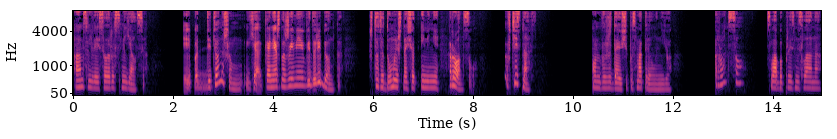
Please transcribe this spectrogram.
Ансель весело рассмеялся. И под детенышем я, конечно же, имею в виду ребенка — что ты думаешь насчет имени Ронсел? В честь нас?» Он выжидающе посмотрел на нее. «Ронсел?» — слабо произнесла она.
